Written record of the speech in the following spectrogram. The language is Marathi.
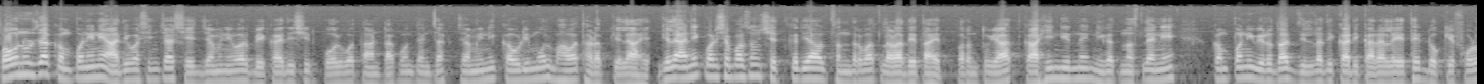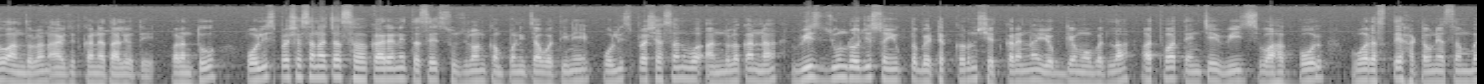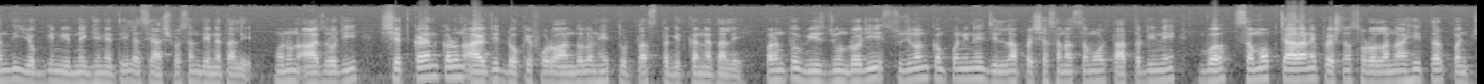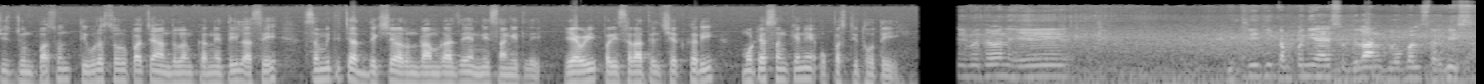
पवन ऊर्जा कंपनीने आदिवासींच्या शेतजमिनीवर बेकायदेशीर पोल व ताण टाकून त्यांच्या जमिनी कवडीमोल भावात हडप केल्या आहेत. गेल्या अनेक वर्षापासून शेतकरी या संदर्भात लढा देत आहेत परंतु यात काही निर्णय निघत नसल्याने कंपनी विरोधात जिल्हाधिकारी कार्यालय येथे डोकेफोडो आंदोलन आयोजित करण्यात आले होते. परंतु पोलीस प्रशासनाच्या सहकार्याने तसेच सुजलॉन कंपनीच्या वतीने पोलीस प्रशासन व आंदोलकांना वीस जून रोजी संयुक्त बैठक करून शेतकऱ्यांना योग्य मोबदला अथवा त्यांचे वीज वाहक पोल व रस्ते हटवण्यासंबंधी योग्य निर्णय घेण्यात येईल असे आश्वासन देण्यात आले. म्हणून आज रोजी शेतकऱ्यांकडून आयोजित डोकेफोडो आंदोलन हे तुर्तास स्थगित करण्यात आले. परंतु वीस जून रोजी सुजलॉन कंपनीने जिल्हा प्रशासनासमोर तातडीने व समोपचाराने प्रश्न सोडवला नाही तर पंचवीस जूनपासून तीव्र स्वरूपाचे आंदोलन करण्यात येईल असे समितीचे अध्यक्ष अरुण रामराजे यांनी सांगितले. यावेळी परिसरातील शेतकरी मोठ्या संख्येने उपस्थित होते. निवेदन हे इथली जी कंपनी आहे सुजलान ग्लोबल सर्व्हिस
